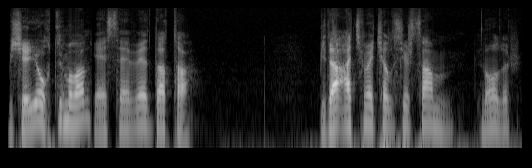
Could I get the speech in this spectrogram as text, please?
Bir şey yok değil mi lan? YSV data. Bir daha açmaya çalışırsam ne olur?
